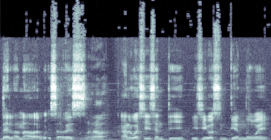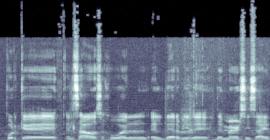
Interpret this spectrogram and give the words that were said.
de la nada, güey, ¿sabes? Ajá. Algo así sentí y sigo sintiendo, güey. Porque el sábado se jugó el, el derby de, de Merseyside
